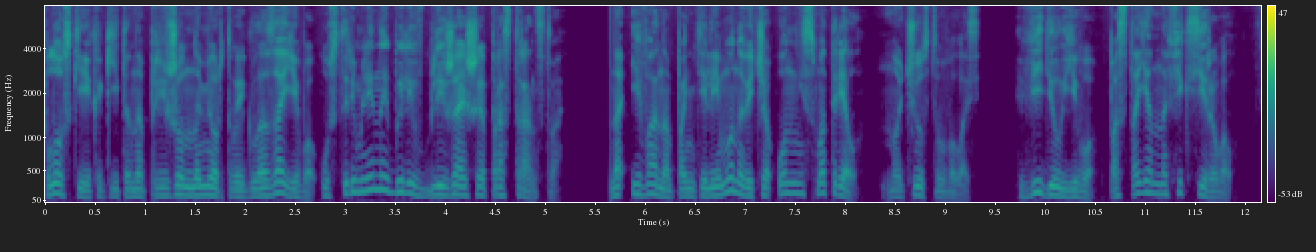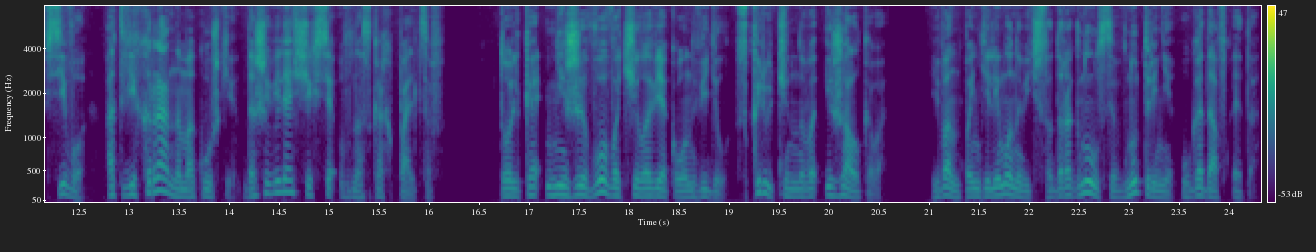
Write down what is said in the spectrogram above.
Плоские какие-то напряженно мертвые глаза его устремлены были в ближайшее пространство. На Ивана Пантелеймоновича он не смотрел, но чувствовалось. Видел его, постоянно фиксировал. Всего, от вихра на макушке до шевелящихся в носках пальцев. Только не живого человека он видел, скрюченного и жалкого. Иван Пантелеймонович содрогнулся внутренне, угадав это.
